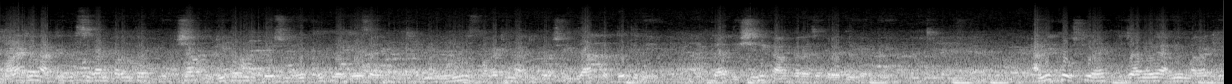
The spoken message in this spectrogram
मराठी नाट्य रसिकांपर्यंत पुढच्या पिढीपर्यंत देशमध्ये खूप गरजेचं त्या दिशेने काम करायचा प्रयत्न करते. अनेक गोष्टी आहेत की ज्यामुळे आम्ही मराठी,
